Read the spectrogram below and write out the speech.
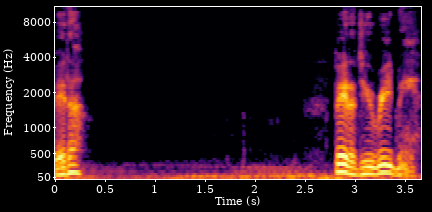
Beta? Beta, do you read me?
